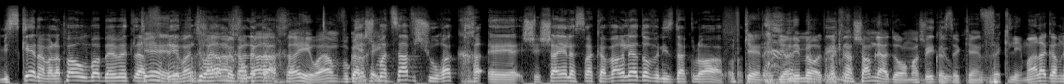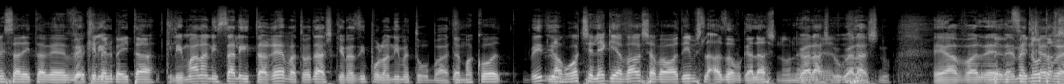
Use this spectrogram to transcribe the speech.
מסכן, אבל הפעם הוא בא באמת להפריד. כן, הבנתי, הוא היה מבוגר אחראי, הוא היה מבוגר יש אחראי. מצב שהוא רק, אה, ששי אלס רק עבר לידו ונסדק לו האף. כן, הגיוני מאוד, רק. נשם לידו או משהו. כזה, כן. וקלימאלה גם ניסה להתערב, וקיבל בעיטה. קלימאלה ניסה להתערב, אתה יודע, אשכנזי פולני מתורבת. במכות. בדיוק. למרות שלגי ורשה והאוהדים שלה, עזוב, גלשנו. גלשנו, גלשנו. אה, אבל אה, באמת, חבר'ה,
